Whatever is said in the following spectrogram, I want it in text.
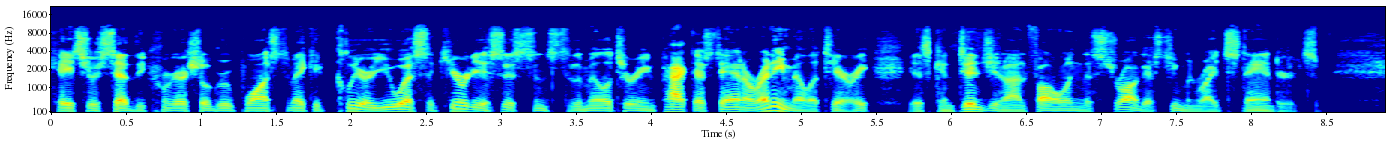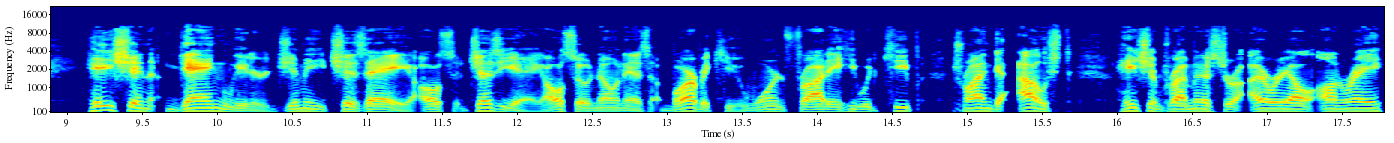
Casar said the congressional group wants to make it clear U.S. security assistance to the military in Pakistan or any military is contingent on following the strongest human rights standards. Haitian gang leader Jimmy Chezay, also, Chezier, also known as Barbecue, warned Friday he would keep trying to oust Haitian Prime Minister Ariel Henry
